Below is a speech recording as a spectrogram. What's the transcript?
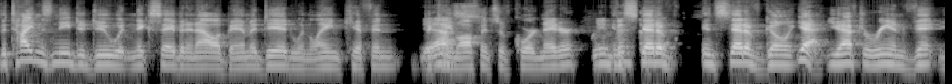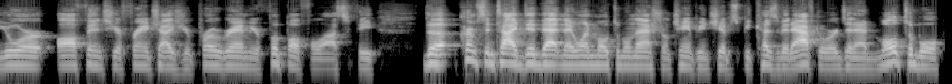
the Titans need to do what Nick Saban in Alabama did when Lane Kiffin became yes. offensive coordinator. Instead of instead of going, yeah, you have to reinvent your offense, your franchise, your program, your football philosophy. The Crimson Tide did that and they won multiple national championships because of it afterwards and had multiple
